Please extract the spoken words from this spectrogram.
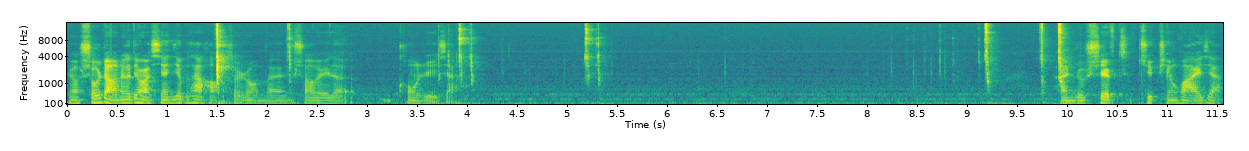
然后手掌这个地方衔接不太好，所以说我们稍微的控制一下，按住 Shift 去平滑一下。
